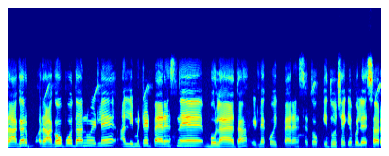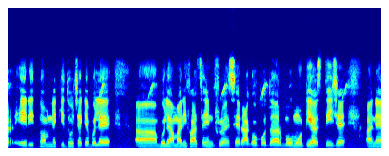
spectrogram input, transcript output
રાઘવ રાઘવ પોદારનું એટલે આ લિમિટેડ પેરેન્ટ્સને બોલાયા હતા. એટલે કોઈક પેરેન્ટ્સે તો કીધું છે કે બોલે, સર, એ રીતનું અમને કીધું છે કે બોલે બોલે, અમારી પાસે ઇન્ફ્લુઅન્સ છે. રાઘવ પોદાર બહુ મોટી હસ્તી છે અને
